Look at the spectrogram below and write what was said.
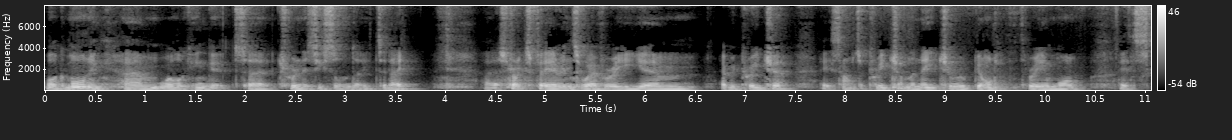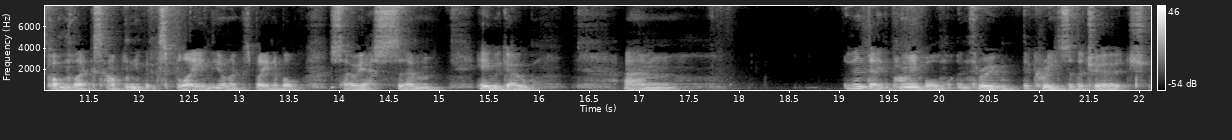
Well, good morning. Um, we're looking at uh, Trinity Sunday today. Uh, strikes fear into every um, every preacher. It's how to preach on the nature of God, three in one. It's complex. How can you explain the unexplainable? So yes, um, here we go. Um, in the day, the Bible and through the creeds of the church,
